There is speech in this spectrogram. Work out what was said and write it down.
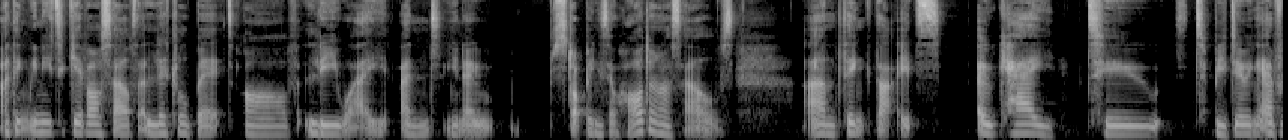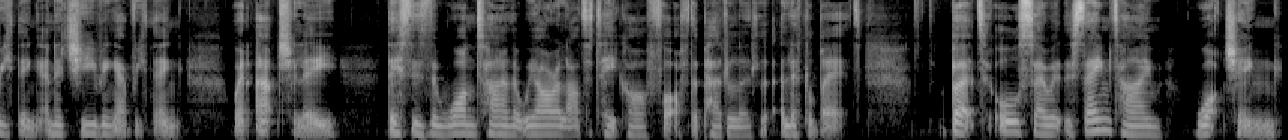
I think we need to give ourselves a little bit of leeway and, you know, stop being so hard on ourselves and think that it's okay to to be doing everything and achieving everything when actually this is the one time that we are allowed to take our foot off the pedal a, a little bit but also at the same time watching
